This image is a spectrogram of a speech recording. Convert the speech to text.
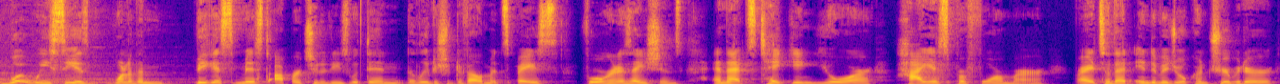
what we see is one of the biggest missed opportunities within the leadership development space for organizations. And that's taking your highest performer, right? So that individual contributor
